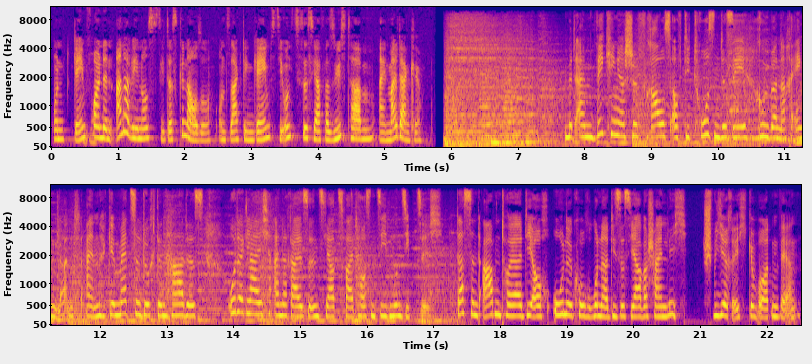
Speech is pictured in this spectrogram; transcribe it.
und Gamefreundin Anna Venus sieht das genauso und sagt den Games, die uns dieses Jahr versüßt haben, einmal Danke. Mit einem Wikingerschiff raus auf die tosende See rüber nach England, ein Gemetzel durch den Hades oder gleich eine Reise ins Jahr 2077. Das sind Abenteuer, die auch ohne Corona dieses Jahr wahrscheinlich schwierig geworden wären.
